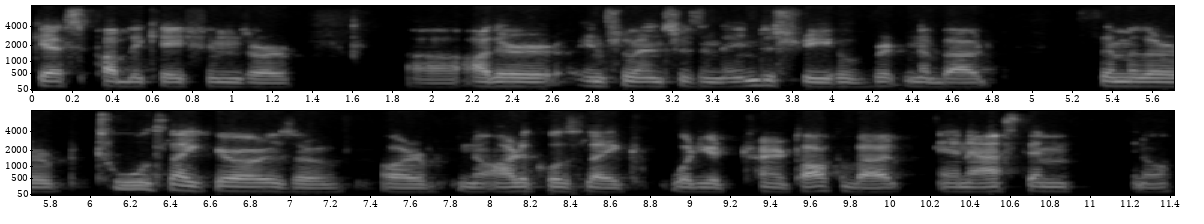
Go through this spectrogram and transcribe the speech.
guest publications or uh, other influencers in the industry who've written about similar tools like yours or or you know articles like what you're trying to talk about and ask them you know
